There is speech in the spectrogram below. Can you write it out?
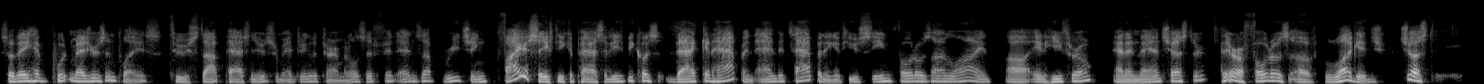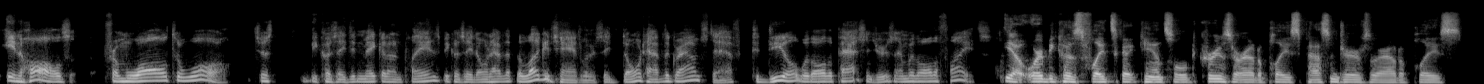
so they have put measures in place to stop passengers from entering the terminals if it ends up reaching fire safety capacities because that can happen and it's happening. If you've seen photos online uh, in Heathrow and in Manchester, there are photos of luggage just in halls from wall to wall, just because they didn't make it on planes because they don't have the, the, luggage handlers. They don't have the ground staff to deal with all the passengers and with all the flights. Yeah or because flights got canceled crews are out of place passengers are out of place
